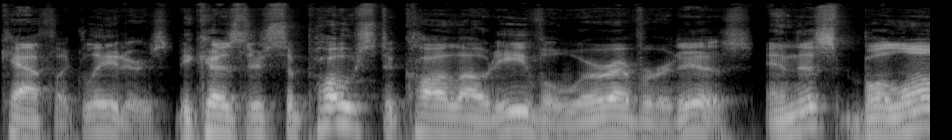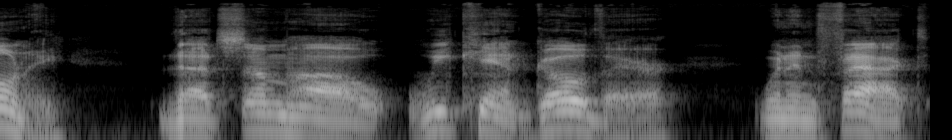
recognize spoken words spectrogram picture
Catholic leaders because they're supposed to call out evil wherever it is. And this baloney that somehow we can't go there when in fact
